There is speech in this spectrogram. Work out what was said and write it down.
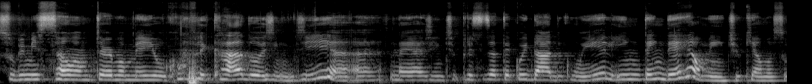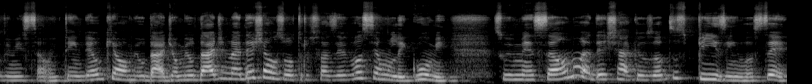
submissão é um termo meio complicado hoje em dia, né? A gente precisa ter cuidado com ele e entender realmente o que é uma submissão, entender o que é humildade. A humildade não é deixar os outros fazer você um legume. Submissão não é deixar que os outros pisem em você.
